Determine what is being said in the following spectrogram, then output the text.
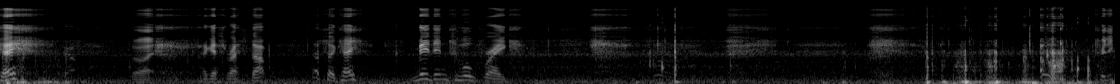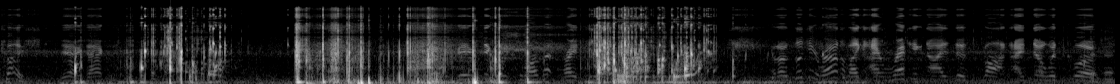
Okay? Alright, I guess rest up. That's okay. Mid-interval break. Oh, pretty close. Yeah, exactly. Basically, slow that right. And I was looking around, I'm like, I recognize this spot. I know it's close.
